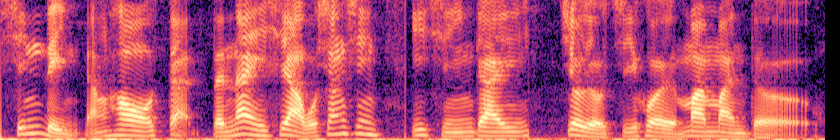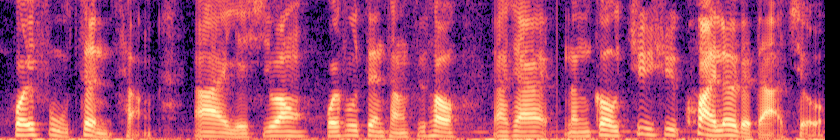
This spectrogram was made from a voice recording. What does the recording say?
心灵，然后等等待一下，我相信疫情应该就有机会慢慢的恢复正常。那也希望恢复正常之后。大家能够继续快乐的打球，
